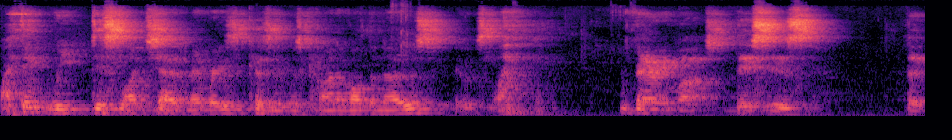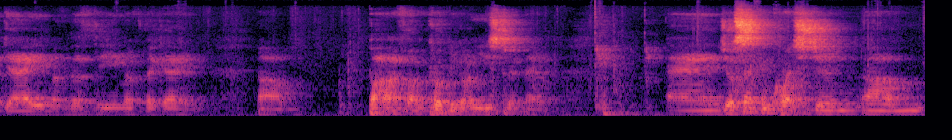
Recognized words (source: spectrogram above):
I think we disliked Shattered Memories because it was kind of on the nose. It was like very much this is the game and the theme of the game. Um, but I've, I've probably got used to it now. And your second question, um,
